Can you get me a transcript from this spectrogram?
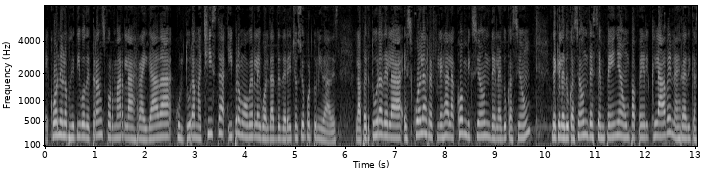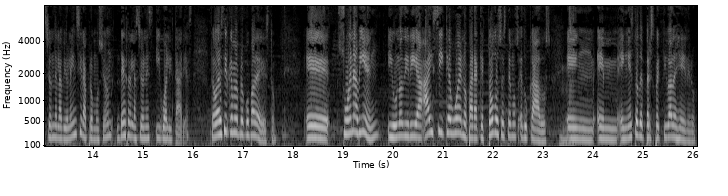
eh, con el objetivo de transformar la arraigada cultura machista y promover la igualdad de derechos y oportunidades. La apertura de la escuela refleja la convicción de la educación de que la educación desempeña un papel clave en la erradicación de la violencia y la promoción de relaciones igualitarias. Te voy a decir que me preocupa de esto. Eh, suena bien y uno diría, ay sí, qué bueno para que todos estemos educados en, en, en esto de perspectiva de género.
